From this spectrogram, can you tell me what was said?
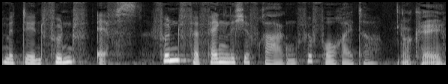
mit den fünf Fs. Fünf verfängliche Fragen für Vorreiter. Okay.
